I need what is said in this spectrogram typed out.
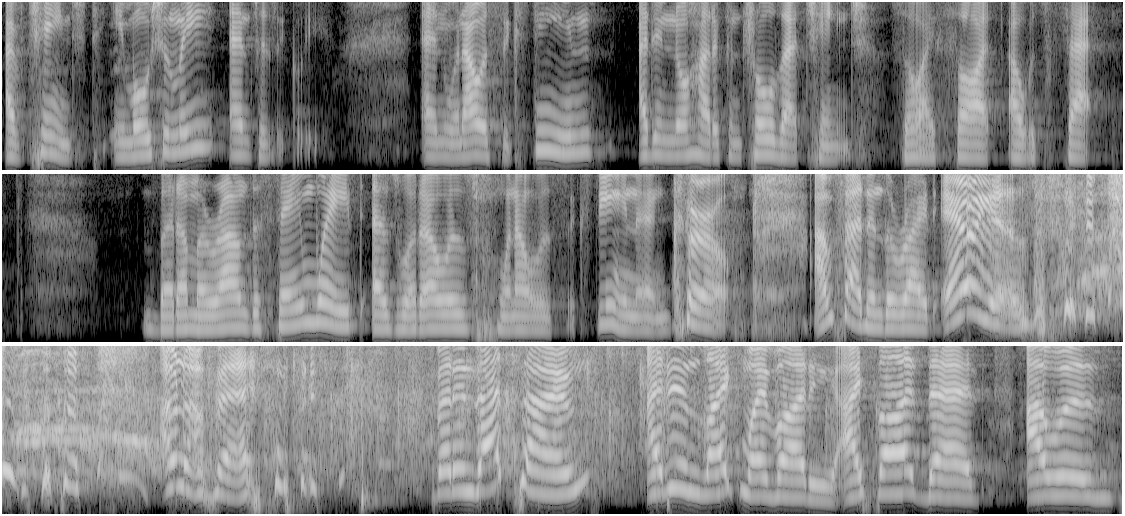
I've changed emotionally and physically. And when I was 16, I didn't know how to control that change. So I thought I was fat. But I'm around the same weight as what I was when I was 16. And girl, I'm fat in the right areas. I'm not fat. but in that time, I didn't like my body. I thought that I was,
